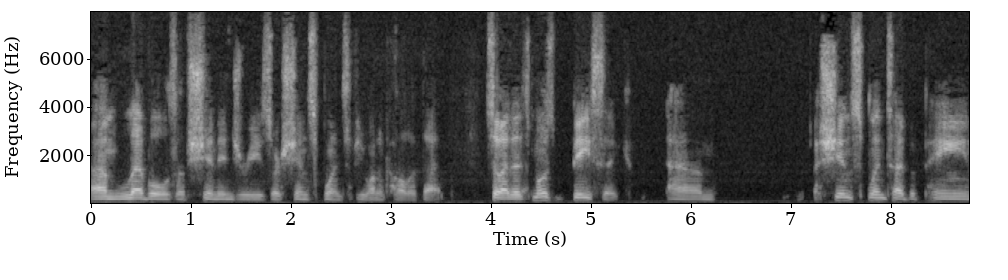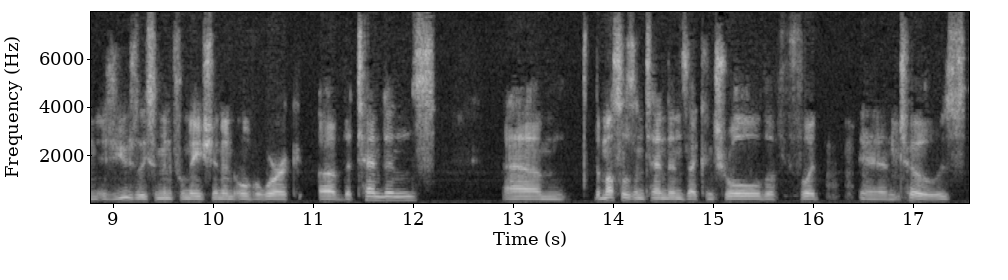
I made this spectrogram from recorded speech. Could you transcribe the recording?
um, levels of shin injuries or shin splints, if you want to call it that. So at its most basic, um, a shin splint type of pain is usually some inflammation and overwork of the tendons, um, the muscles and tendons that control the foot and toes.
